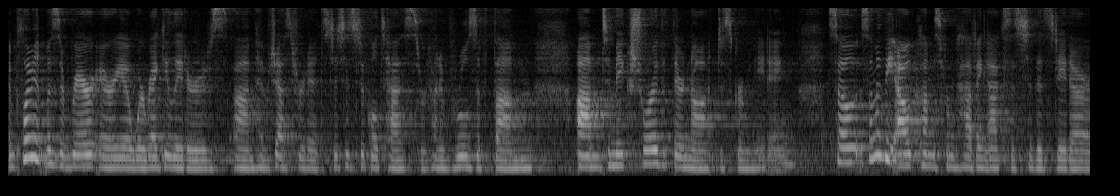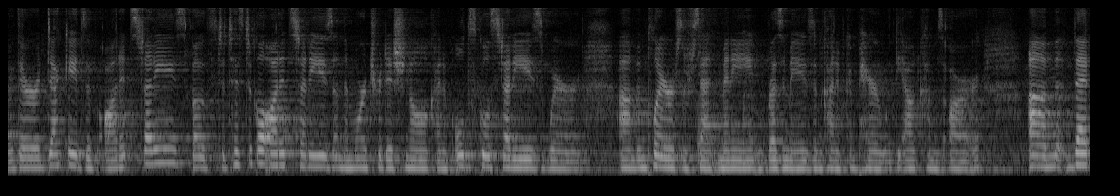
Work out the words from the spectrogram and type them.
employment was a rare area where regulators um, have gestured at statistical tests or kind of rules of thumb um, to make sure that they're not discriminating. So some of the outcomes from having access to this data are there are decades of audit studies, both statistical audit studies and the more traditional kind of old school studies where um, employers are sent many resumes and kind of compare what the outcomes are. Um, that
